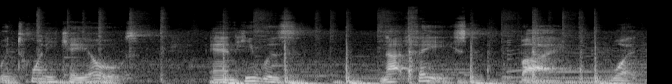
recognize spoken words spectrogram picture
with 20 KOs and he was not phased by what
